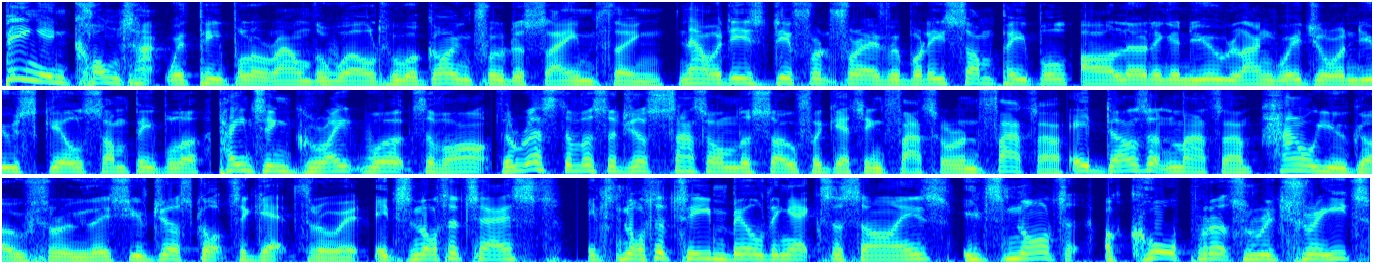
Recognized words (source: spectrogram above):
being in contact with people around the world who are going through the same thing. Now, it is different for everybody. Some people are learning a new language or a new skill. Some people are painting great works of art. The rest of us are just sat on the sofa getting fatter and fatter. It doesn't matter how you go through this, you've just got to get through it. It's not a test, it's not a team building exercise, it's not a corporate retreat,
